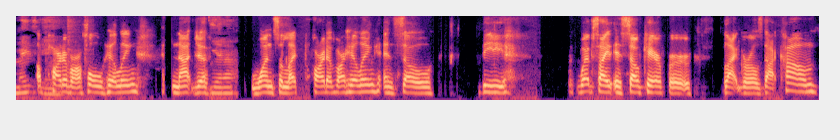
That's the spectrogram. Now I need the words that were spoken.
Amazing. a part of our whole healing not just Yeah. one select part of our healing. And so the website is selfcareforblackgirls.com.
